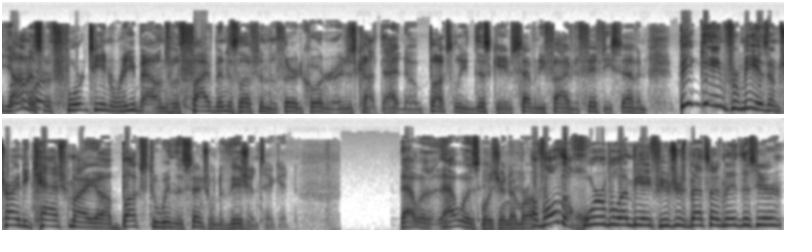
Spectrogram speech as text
Giannis with 14 rebounds with five minutes left in the third quarter. I just caught that note. Bucks lead this game 75 to 57. Big game for me as I'm trying to cash my uh, Bucks to win the Central Division ticket. That was that was. What was your number? Of all the horrible NBA futures bets I've made this year,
